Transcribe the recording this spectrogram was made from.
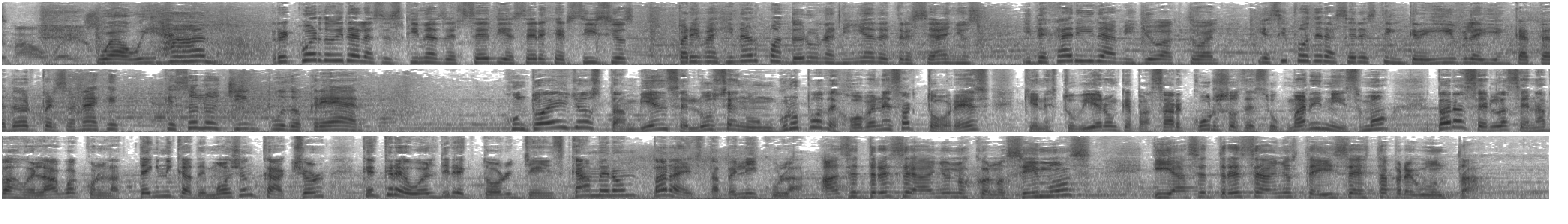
Recuerdo ir a las esquinas del set y hacer ejercicios para imaginar cuando era una niña de 13 años y dejar ir a mi yo actual y así poder hacer este increíble y encantador personaje que solo Jim pudo crear. Junto a ellos también se lucen un grupo de jóvenes actores quienes tuvieron que pasar cursos de submarinismo para hacer las escenas bajo el agua con la técnica de motion capture que creó el director James Cameron para esta película. Hace 13 años nos conocimos y hace 13 años te hice esta pregunta.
